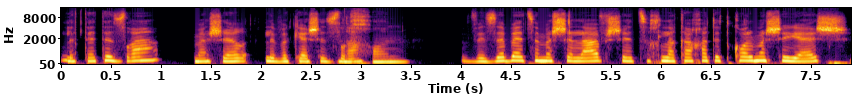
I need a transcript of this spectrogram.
לתת עזרה מאשר לבקש עזרה. נכון. וזה בעצם השלב שצריך לקחת את כל מה שיש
